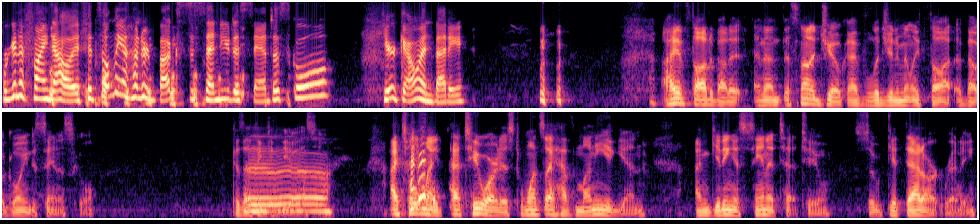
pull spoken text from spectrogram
we're gonna find out if it's only a hundred bucks to send you to santa school you're going betty I have thought about it, and then- that's not a joke. I've legitimately thought about going to Santa school because I think it'd be awesome. I told my tattoo artist once I have money again, I'm getting a Santa tattoo. So get that art ready.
